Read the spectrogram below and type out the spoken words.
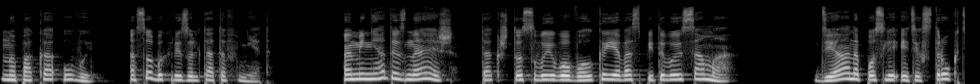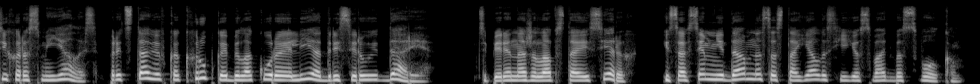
Но пока, увы, особых результатов нет. А меня ты знаешь, так что своего волка я воспитываю сама. Диана после этих строк тихо рассмеялась, представив, как хрупкая белокурая Лия дрессирует Дарья. Теперь она жила в стае серых и совсем недавно состоялась ее свадьба с волком.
